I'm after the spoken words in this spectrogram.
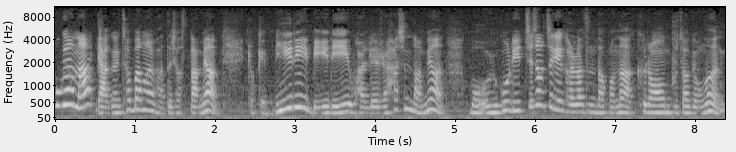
혹여나 약을 처방을 받으셨다면 이렇게 미리미리 관리를 하신다면 뭐 얼굴이 찢어지게 갈라진다거나 그런 부작용은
